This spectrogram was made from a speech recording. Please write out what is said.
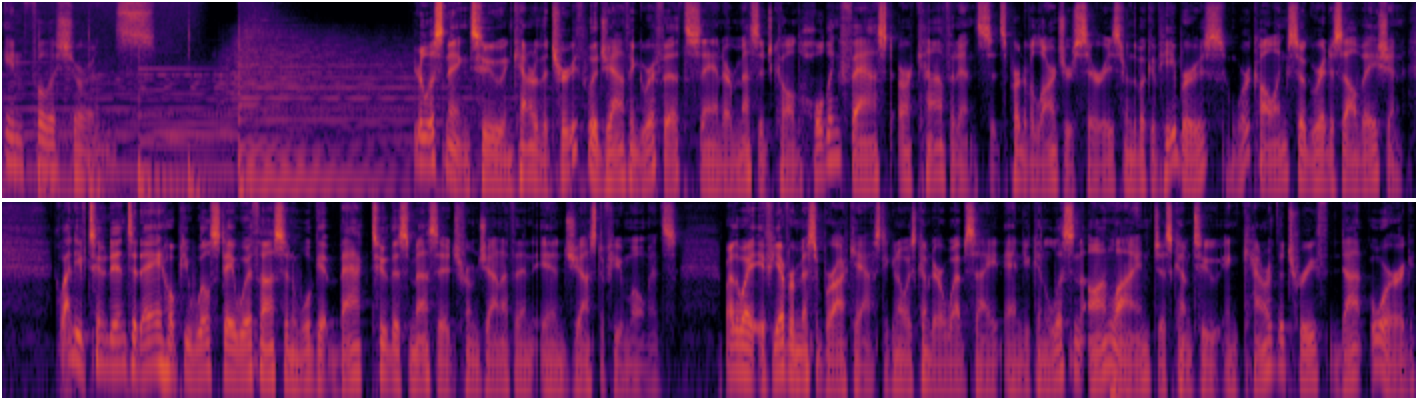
in full assurance. You're listening to Encounter the Truth with Jonathan Griffiths and our message called Holding Fast Our Confidence. It's part of a larger series from the book of Hebrews we're calling So Great a Salvation. Glad you've tuned in today. Hope you will stay with us, and we'll get back to this message from Jonathan in just a few moments. By the way, if you ever miss a broadcast, you can always come to our website and you can listen online. Just come to encounterthetruth.org.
